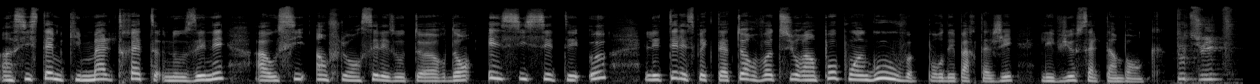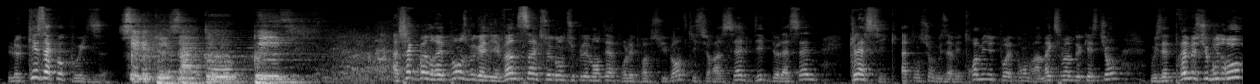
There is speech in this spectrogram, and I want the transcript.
un système qui maltraite nos aînés, a aussi influencé les auteurs. Dans Et si c'était eux, les téléspectateurs votent sur impôt.gouv pour départager les vieux saltimbanques. Tout de suite, le Kesako Quiz. C'est le Kesako Quiz. À chaque bonne réponse, vous gagnez 25 secondes supplémentaires pour l'épreuve suivante qui sera celle dite de la scène classique. Attention, vous avez 3 minutes pour répondre à un maximum de questions. Vous êtes prêt, monsieur Boudrou.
